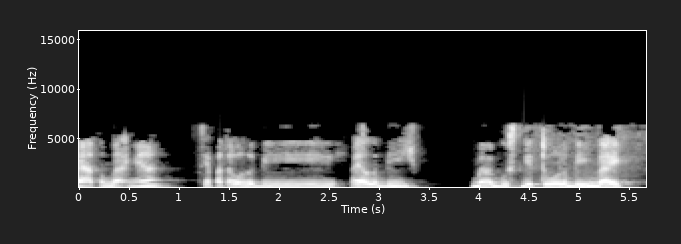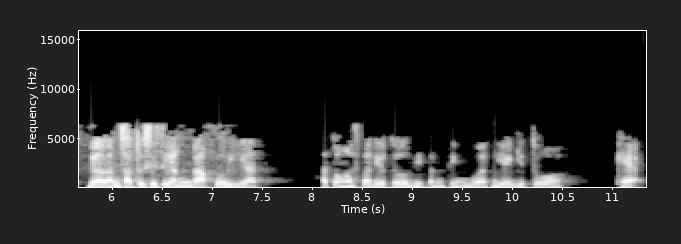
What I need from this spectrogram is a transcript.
eh atau mbaknya siapa tahu lebih apa ya lebih bagus gitu lebih baik dalam satu sisi yang nggak aku lihat atau nggak sepatu itu lebih penting buat dia gitu loh kayak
